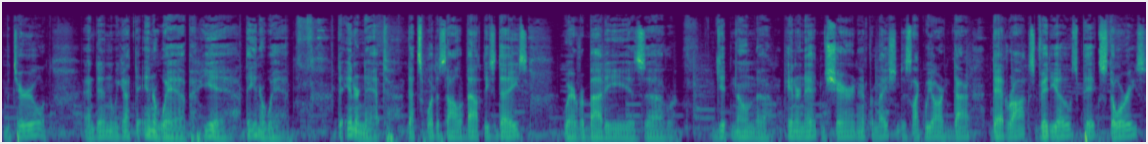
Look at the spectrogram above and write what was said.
material. And then we got the interweb. Yeah, the interweb. The internet. That's what it's all about these days, where everybody is uh, getting on the internet and sharing information just like we are in Dad Rocks, videos, pics, stories.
